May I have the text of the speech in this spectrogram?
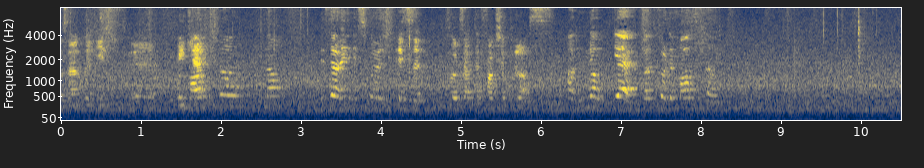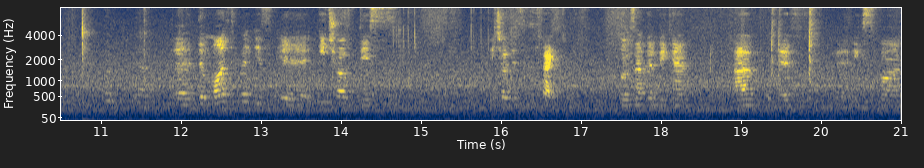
example if uh, we can? No. Is there any square? it's a for example function plus Uh, no, yeah, but for the multiple. Uh, the multiple is uh, each of this each of this is a factor. For example, we can have f uh, x1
